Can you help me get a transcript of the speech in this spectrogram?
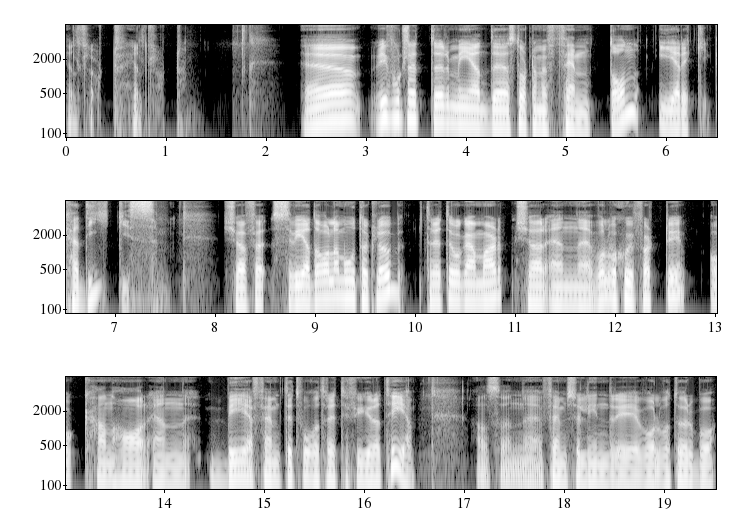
helt klart. Helt klart. Eh, vi fortsätter med eh, startnummer 15, Erik Kadikis. Kör för Svedala Motorklubb, 30 år gammal, kör en eh, Volvo 740 och han har en B5234T, alltså en eh, femcylindrig Volvo Turbo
